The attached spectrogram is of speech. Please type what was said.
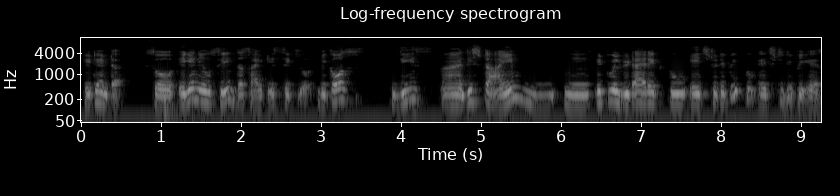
hit enter so again you see the site is secure because this uh, this time mm, it will redirect to http to https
